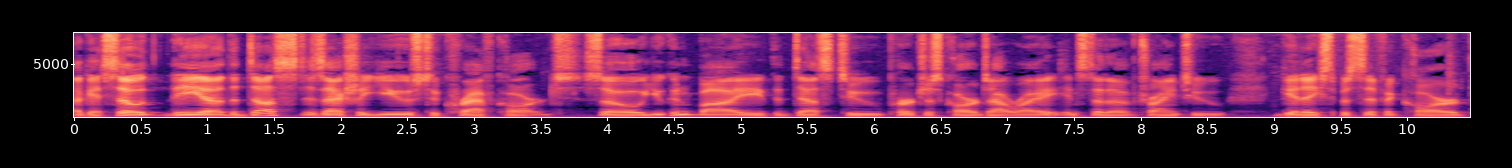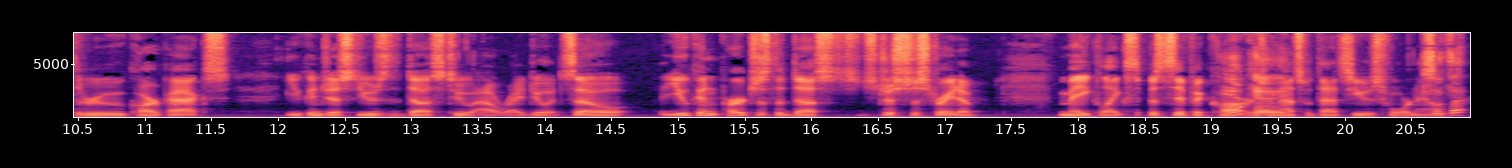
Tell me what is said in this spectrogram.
Okay, so the uh, the dust is actually used to craft cards. So you can buy the dust to purchase cards outright instead of trying to get a specific card through card packs. You can just use the dust to outright do it. So you can purchase the dust just to straight up make like specific cards, Okay. and that's what that's used for now. So that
